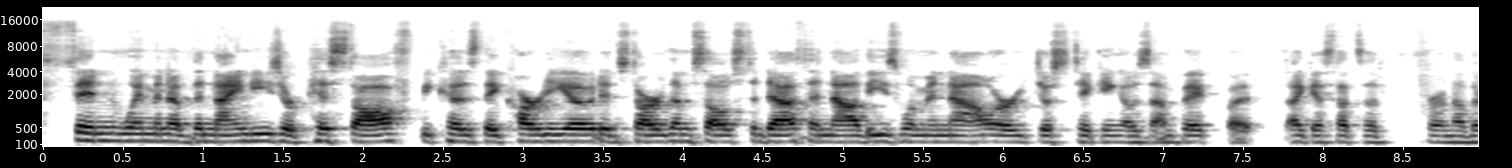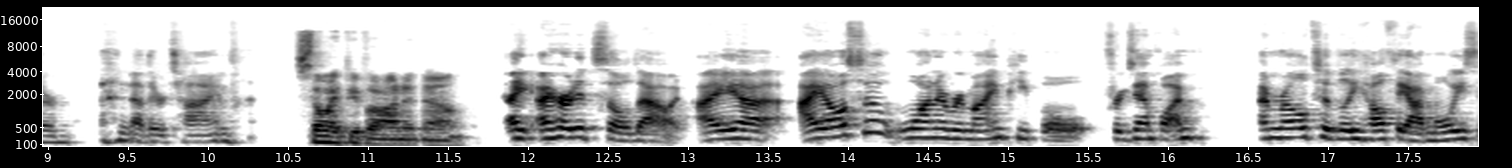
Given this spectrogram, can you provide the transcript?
thin women of the 90s are pissed off because they cardioed and starved themselves to death and now these women now are just taking ozempic but i guess that's a for another another time so many people are on it now i, I heard it sold out i uh, i also want to remind people for example i'm I'm relatively healthy. I'm always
